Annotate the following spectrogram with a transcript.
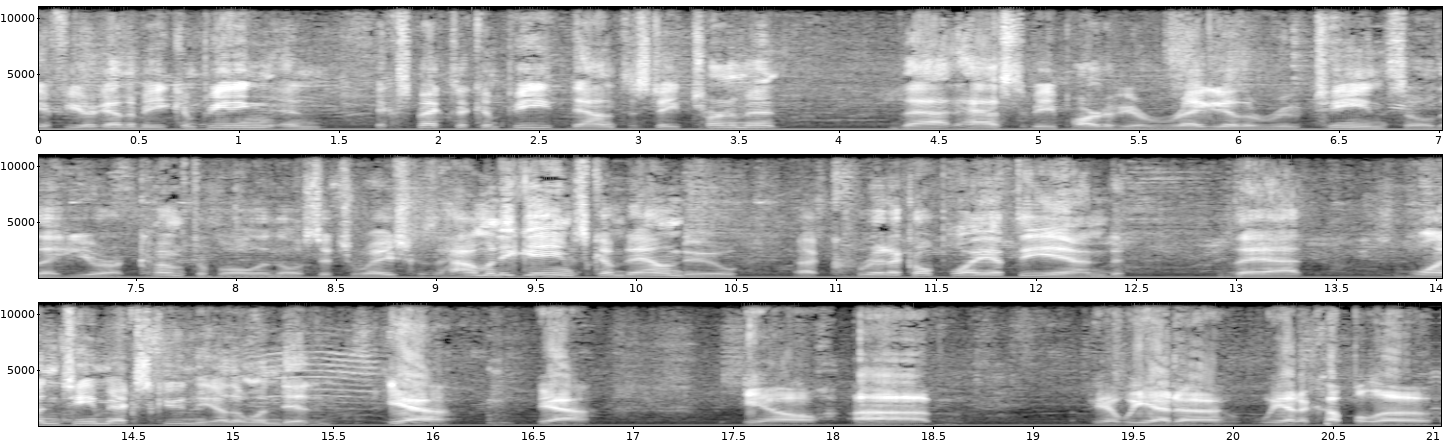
If you're going to be competing and expect to compete down at the state tournament, that has to be part of your regular routine so that you are comfortable in those situations. Because how many games come down to a critical play at the end that one team executed and the other one didn't? Yeah, yeah. You know, um, yeah, we had a we had a couple of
